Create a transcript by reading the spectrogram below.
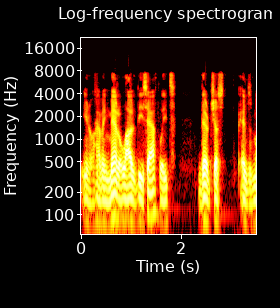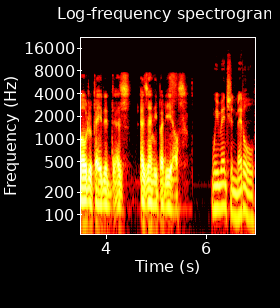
you know, having met a lot of these athletes, they're just as motivated as, as anybody else. We mentioned medal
